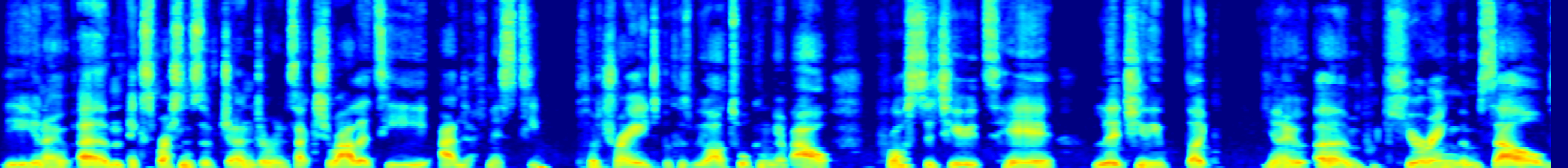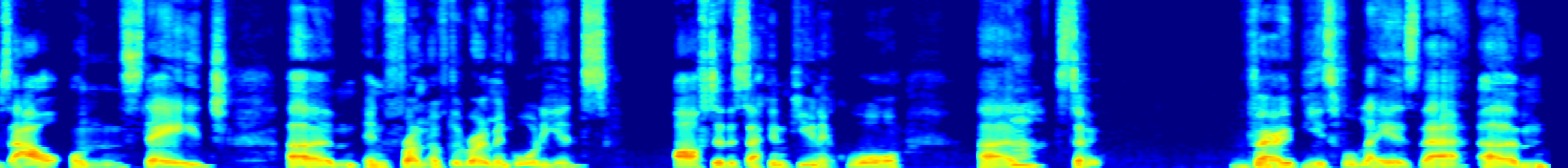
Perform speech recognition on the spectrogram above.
you know um, expressions of gender and sexuality and ethnicity portrayed because we are talking about prostitutes here literally like you know um, procuring themselves out on stage um, in front of the roman audience after the second punic war um, huh. so very beautiful layers there um,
